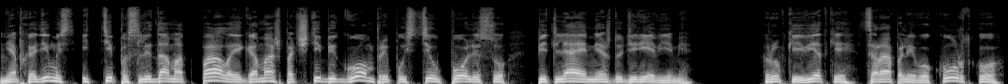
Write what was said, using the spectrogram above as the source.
Необходимость идти по следам отпала, и Гамаш почти бегом припустил по лесу, петляя между деревьями. Хрупкие ветки царапали его куртку,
